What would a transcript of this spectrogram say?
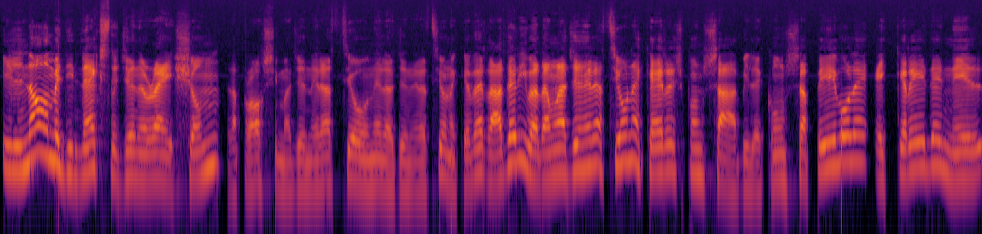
Il nome di Next Generation, la prossima generazione, la generazione che verrà, deriva da una generazione che è responsabile, consapevole e crede nel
